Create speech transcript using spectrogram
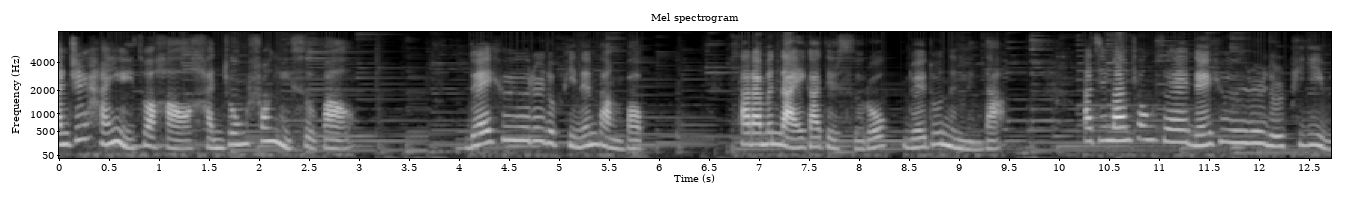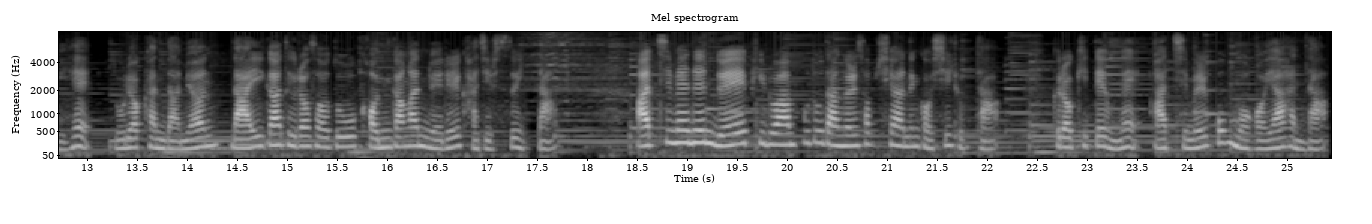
한지 한유 做好한종双语速报. 뇌 효율을 높이는 방법. 사람은 나이가 들수록 뇌도 늙는다. 하지만 평소에 뇌 효율을 높이기 위해 노력한다면 나이가 들어서도 건강한 뇌를 가질 수 있다. 아침에는 뇌에 필요한 포도당을 섭취하는 것이 좋다. 그렇기 때문에 아침을 꼭 먹어야 한다.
